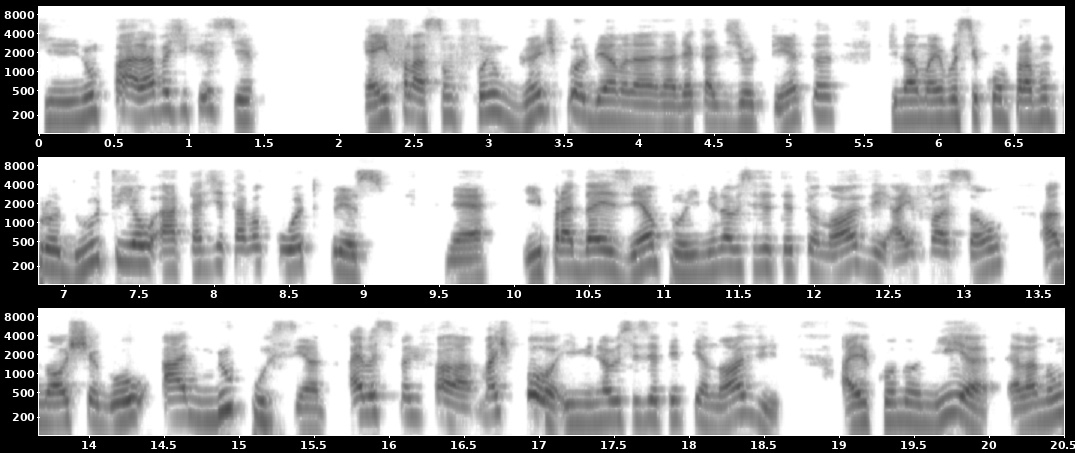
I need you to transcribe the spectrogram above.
que não parava de crescer. E a inflação foi um grande problema na, na, década de 80, que na manhã você comprava um produto e a tarde já estava com outro preço, né? E para dar exemplo, em 1979 a inflação anual chegou a mil por cento. Aí você vai me falar, mas pô, em 1989 a economia, ela não,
